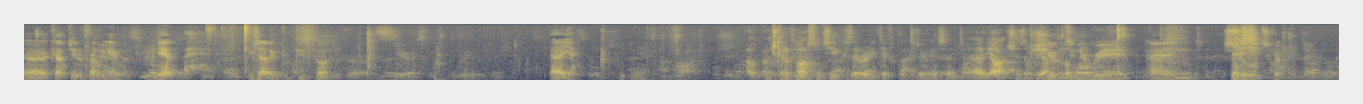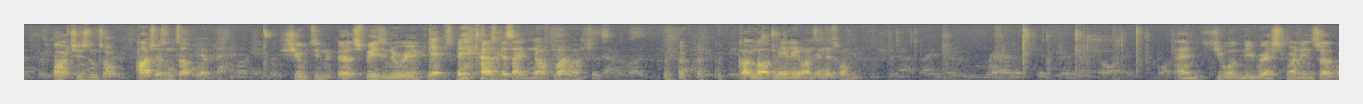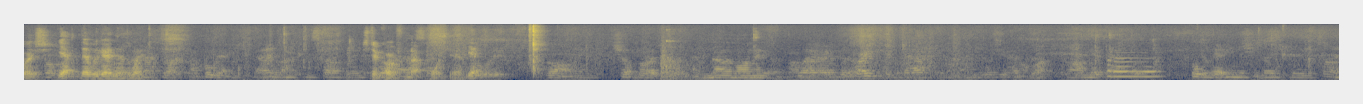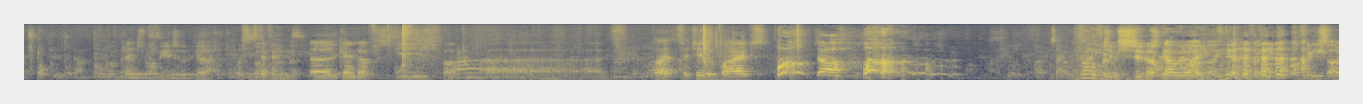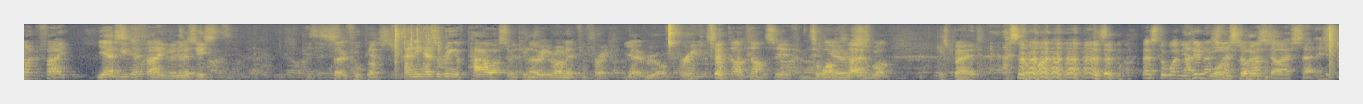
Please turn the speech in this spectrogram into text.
Uh, Captain at the front again. Yep. He's had a good kiss for. Uh, yeah. yeah. Oh, I'm just going to pass them to you because they're really difficult to do in this end. Uh, the archers will be up Shields the in the rear and swords. Archers on top. Archers on top. Yep. Shields in, uh, spears in the rear. Yep. spear- I was going to say not my archers. Got a lot of melee ones in this one. And you want the rest running sideways. Yeah. There we go the other way. Still coming from that point, yeah. Yeah. That's what we need to look at. What's his defense? Uh, Gandalf's is five. Right. So twos and fives. I think we should do that right on? away. I think so. Point fate. Yes. Use fate because he's. So full plus. And he has a ring of power, so we can No. re-roll it for free. Yeah, reroll three. I can't, can't see it from To one. Yeah, No, it's one. It's bad. That's the one. That's the one you That, didn't that's, want. that's the one dice. That is.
